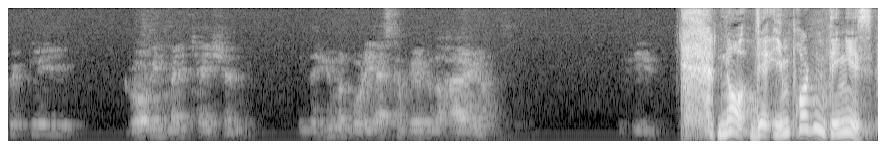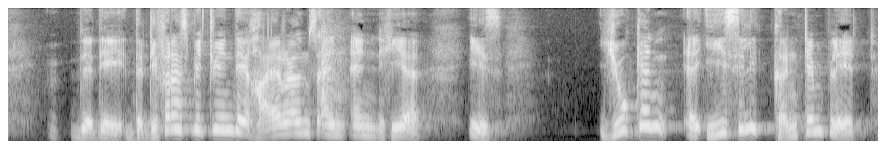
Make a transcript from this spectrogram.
quickly grow in meditation in the human body as compared to the higher realms? If you, No, the important thing is the, the, the difference between the higher realms and, and here is you can uh, easily contemplate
